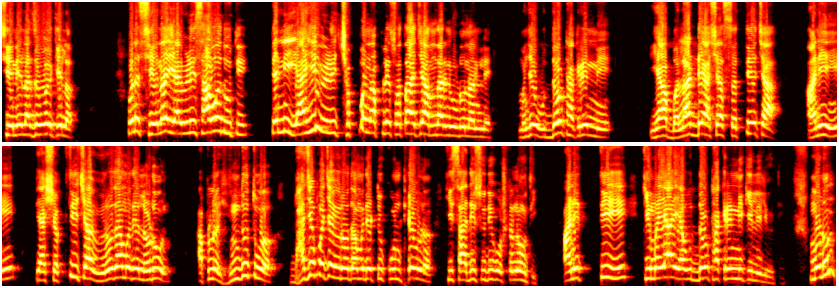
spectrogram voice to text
सेनेला जवळ केलं. पण सेना यावेळी सावध होती. त्यांनी याही वेळी छप्पन आपले स्वतःचे आमदार निवडून आणले. म्हणजे उद्धव ठाकरेंनी या बलाढ्य अशा सत्तेच्या आणि त्या शक्तीच्या विरोधामध्ये लढून आपलं हिंदुत्व भाजपच्या विरोधामध्ये टिकून ठेवणं ही साधी सुधी गोष्ट नव्हती. आणि ती किमया या उद्धव ठाकरेंनी केलेली होती. म्हणून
